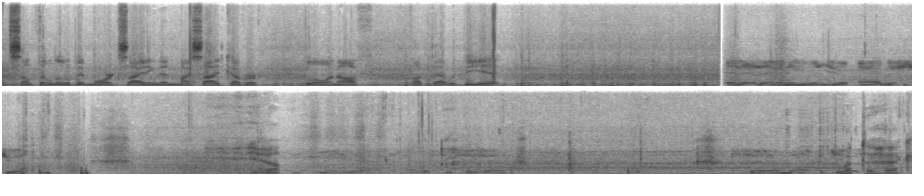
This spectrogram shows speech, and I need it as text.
got something a little bit more exciting than my side cover blowing off. Thought that would be it. And it ain't even your August yet. Yeah. Normally July and August you see that. Sam brought the kids, What the heck?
